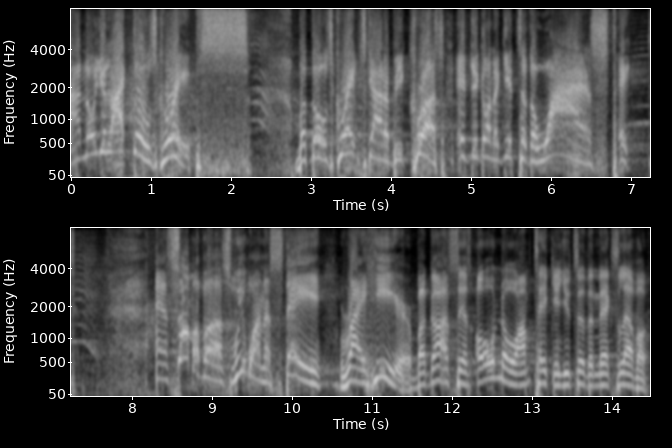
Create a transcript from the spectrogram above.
I know you like those grapes, but those grapes got to be crushed if you're going to get to the wine state. And some of us, we want to stay right here, but God says, Oh no, I'm taking you to the next level.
